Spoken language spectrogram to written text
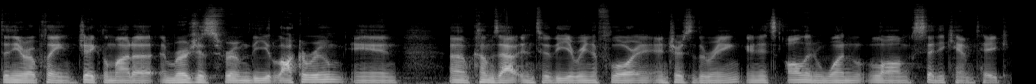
De Niro playing Jake LaMotta emerges from the locker room and um, comes out into the arena floor and enters the ring, and it's all in one long Steadicam take.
